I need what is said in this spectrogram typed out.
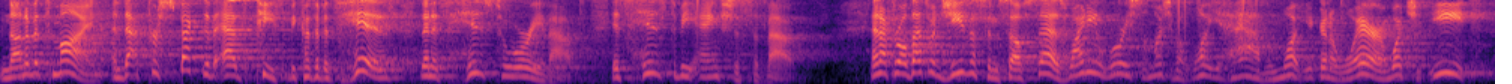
None of it's mine. And that perspective adds peace because if it's his, then it's his to worry about. It's his to be anxious about. And after all, that's what Jesus himself says. Why do you worry so much about what you have and what you're going to wear and what you eat?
